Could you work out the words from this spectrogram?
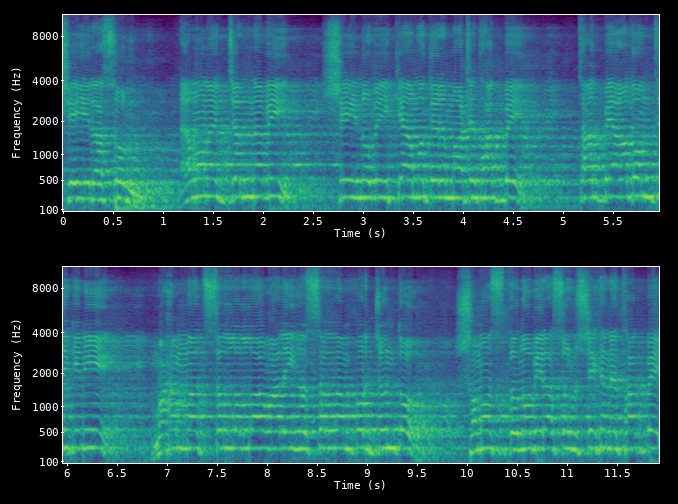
সেই রাসূল এমন একজন নবী, সেই নবী কিয়ামতের মাঠে থাকবে থাকবে আদম থেকে নিয়ে মোহাম্মদ আলাইহি ওয়াসাল্লাম পর্যন্ত। সমস্ত নবী রাসূল সেখানে থাকবে।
